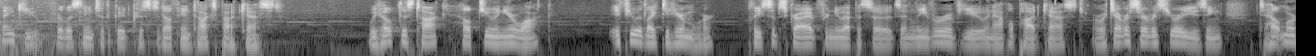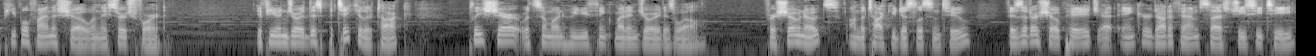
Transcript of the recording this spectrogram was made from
Thank you for listening to the Good Christadelphian Talks podcast. We hope this talk helped you in your walk. If you would like to hear more, please subscribe for new episodes and leave a review in Apple Podcast or whichever service you are using to help more people find the show when they search for it. If you enjoyed this particular talk, please share it with someone who you think might enjoy it as well. For show notes on the talk you just listened to, visit our show page at anchor.fm slash GCT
